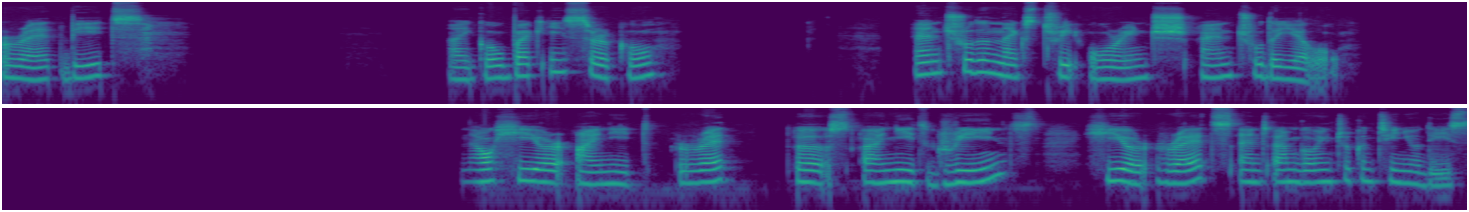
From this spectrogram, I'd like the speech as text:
red beads. I go back in circle and through the next three orange and through the yellow. Now here I need red, uh, I need greens, here reds, and I'm going to continue this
